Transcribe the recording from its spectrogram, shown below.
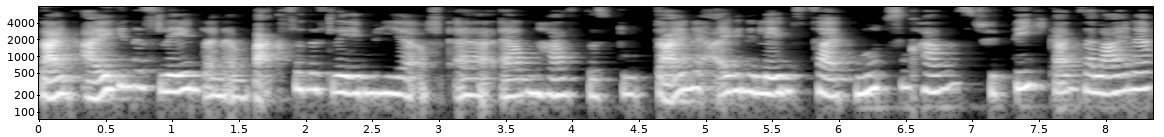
dein eigenes Leben, dein erwachsenes Leben hier auf Erden hast, dass du deine eigene Lebenszeit nutzen kannst, für dich ganz alleine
